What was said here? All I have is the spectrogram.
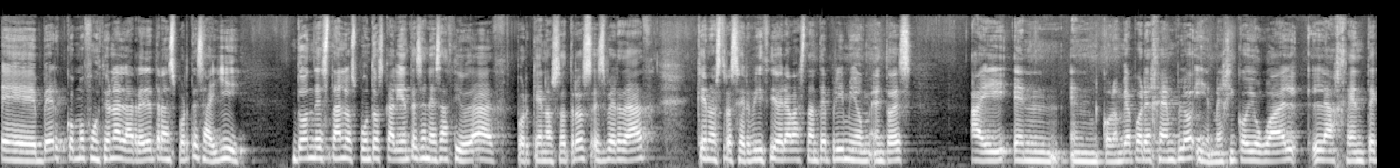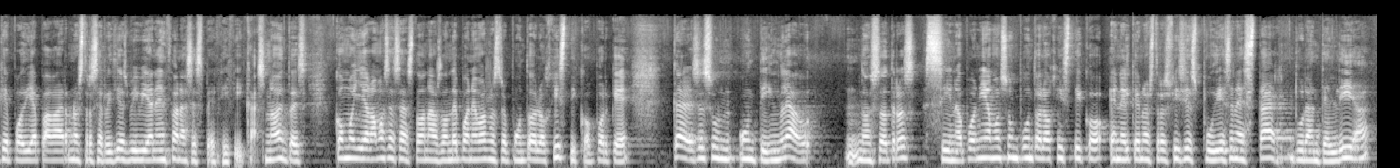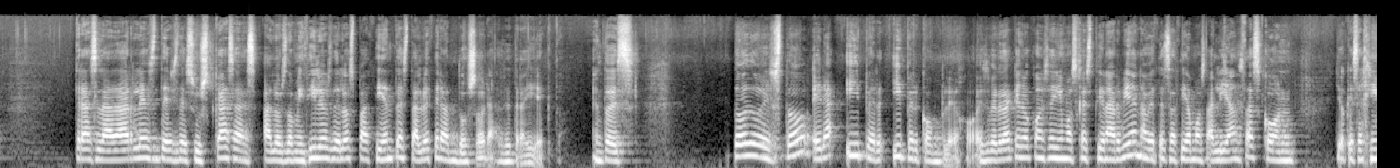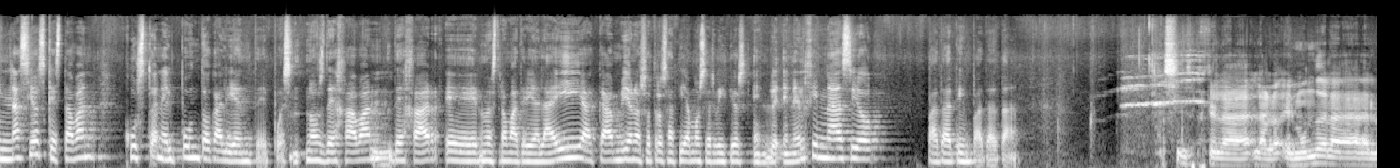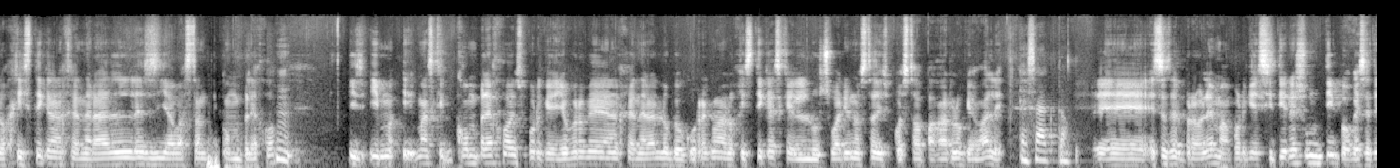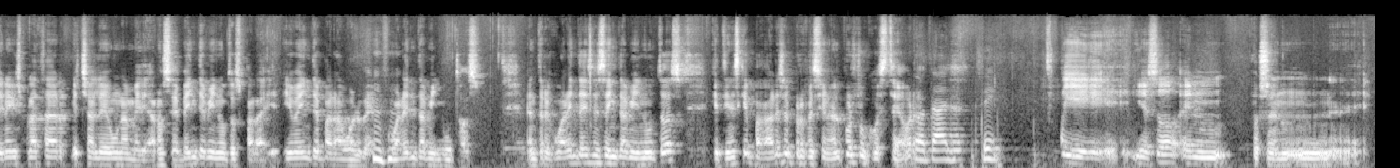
eh, ver cómo funciona la red de transportes allí dónde están los puntos calientes en esa ciudad, porque nosotros es verdad que nuestro servicio era bastante premium, entonces ahí en, Colombia, por ejemplo, y en México igual, la gente que podía pagar nuestros servicios vivían en zonas específicas, ¿no? Entonces, ¿cómo llegamos a esas zonas? ¿Dónde ponemos nuestro punto logístico? Porque, claro, eso es un, un tinglao. Nosotros, si no poníamos un punto logístico en el que nuestros fisios pudiesen estar durante el día, trasladarles desde sus casas a los domicilios de los pacientes tal vez eran dos horas de trayecto. Entonces, todo esto era hiper, hiper complejo. Es verdad que lo conseguimos gestionar bien, a veces hacíamos alianzas con, yo que sé, gimnasios que estaban justo en el punto caliente, pues nos dejaban dejar eh, nuestro material ahí, a cambio nosotros hacíamos servicios en, el gimnasio, patatín, patatán. Sí, es que el mundo de la logística en general es ya bastante complejo. Mm. Y, más que complejo es porque yo creo que en general lo que ocurre con la logística es que el usuario no está dispuesto a pagar lo que vale. Exacto. Eh, ese es el problema, porque si tienes un tipo que se tiene que desplazar, échale una media, no sé, 20 minutos para ir y 20 para volver, 40 minutos. Entre 40 y 60 minutos que tienes que pagar ese profesional por su coste ahora. Total, sí. Y, y eso en, pues en,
